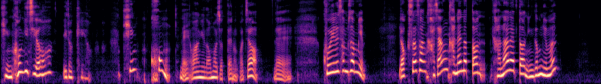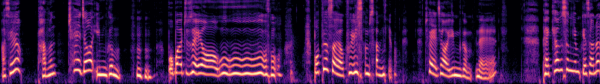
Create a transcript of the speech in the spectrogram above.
킹콩이지요. 이렇게요. 킹콩. 네. 왕이 넘어졌다는 거죠. 네. 9133님. 역사상 가장 가난했던, 가난했던 임금님은? 아세요? 답은 최저임금. 뽑아주세요. 우우우. 뽑혔어요. 9133님. 최저임금. 네. 백현숙님께서는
